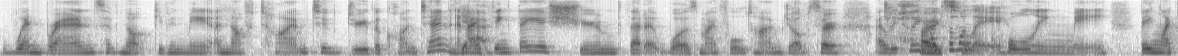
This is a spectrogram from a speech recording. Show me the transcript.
when brands have not given me enough time to do the content. And I think they assumed that it was my full time job. So I literally had someone calling me, being like,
